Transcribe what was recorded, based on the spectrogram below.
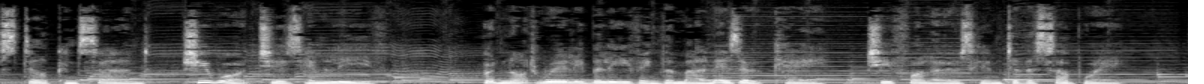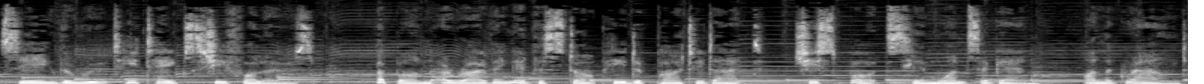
Still concerned, she watches him leave. But not really believing the man is okay, she follows him to the subway. Seeing the route he takes she follows. Upon arriving at the stop he departed at, she spots him once again, on the ground.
